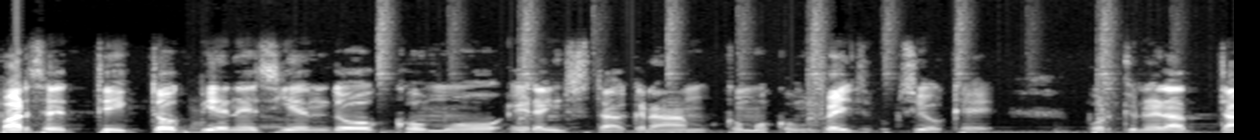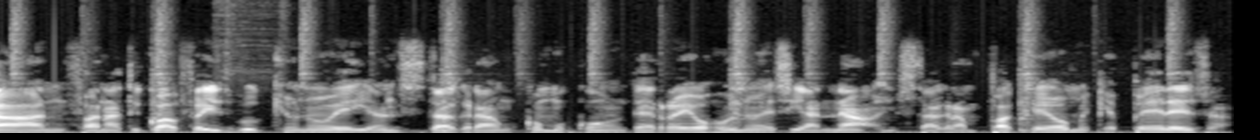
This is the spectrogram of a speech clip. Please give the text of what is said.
Parce, TikTok viene siendo como era Instagram, como con Facebook, ¿sí o qué? Porque uno era tan fanático a Facebook que uno veía Instagram como con de reojo y uno decía, no, Instagram pa' qué, hombre, qué pereza.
